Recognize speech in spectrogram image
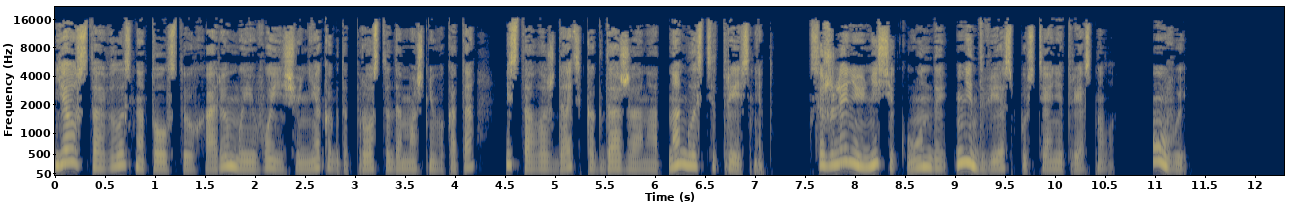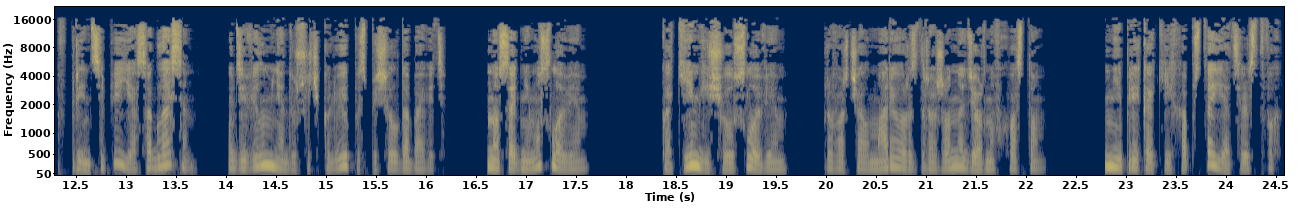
Я уставилась на толстую харю моего еще некогда просто домашнего кота и стала ждать, когда же она от наглости треснет. К сожалению, ни секунды, ни две спустя не треснула. Увы. «В принципе, я согласен», — удивил меня душечка Лю и поспешил добавить. «Но с одним условием». «Каким еще условием?» — проворчал Марио, раздраженно дернув хвостом. «Ни при каких обстоятельствах,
